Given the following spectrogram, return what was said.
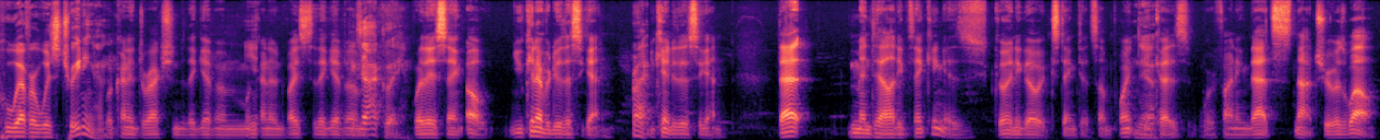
whoever was treating him. What kind of direction do they give him? What kind of advice do they give him? Exactly. Were they saying, "Oh, you can never do this again. Right. You can't do this again." That mentality of thinking is going to go extinct at some point Yeah. because we're finding that's not true as well.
